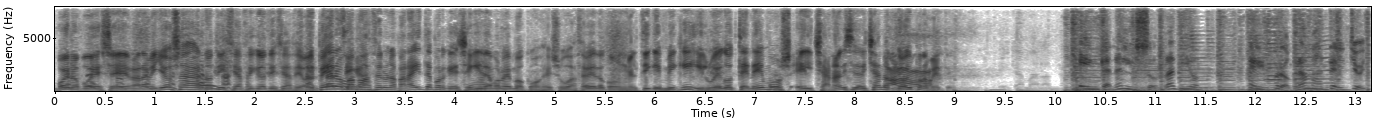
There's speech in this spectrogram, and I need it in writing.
Bueno, pues eh, maravillosas noticias, friki noticias de hoy. Pero vamos a hacer una paradita porque enseguida volvemos con Jesús Acevedo, con el Tiki Miki y luego tenemos el chanálisis del Chano que hoy Ah. promete. En Canal Sur Radio, el programa del Yoyo.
